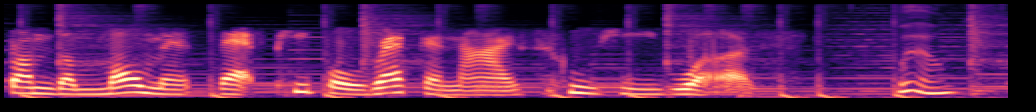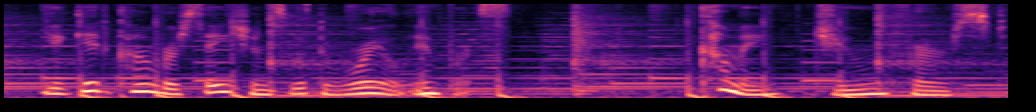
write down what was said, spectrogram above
from the moment that people recognize who he was. Well, you get conversations with the Royal Empress. Coming June 1st.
